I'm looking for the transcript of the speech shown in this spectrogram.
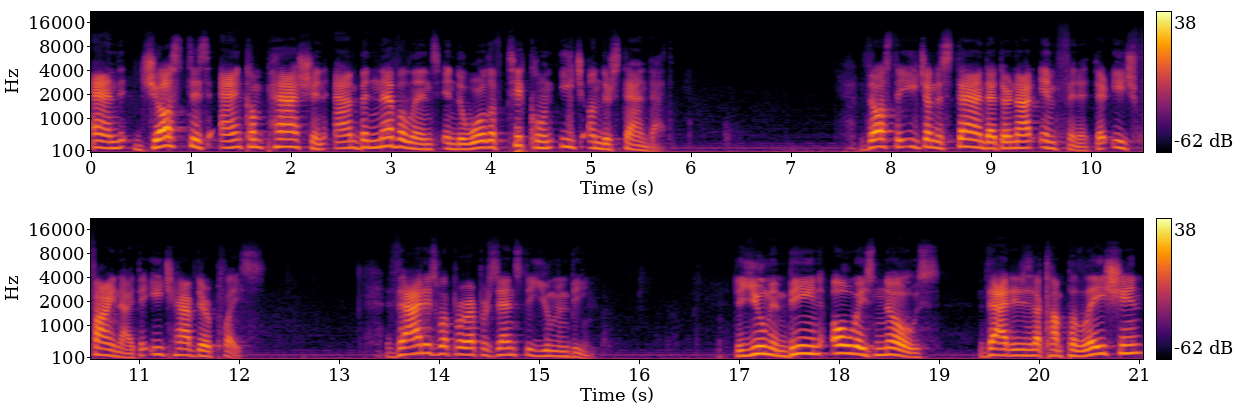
And justice and compassion and benevolence in the world of tikkun each understand that. Thus, they each understand that they're not infinite, they're each finite, they each have their place. That is what represents the human being. The human being always knows that it is a compilation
